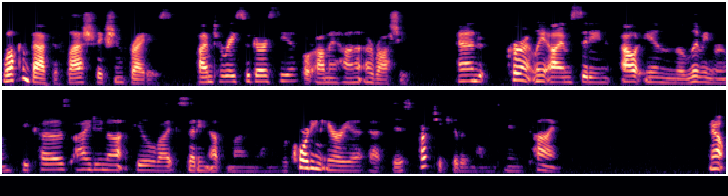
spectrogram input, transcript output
Welcome back to Flash Fiction Fridays. I'm Teresa Garcia or Amehana Arashi, and currently I am sitting out in the living room because I do not feel like setting up my normal recording area at this particular moment in time. Now,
